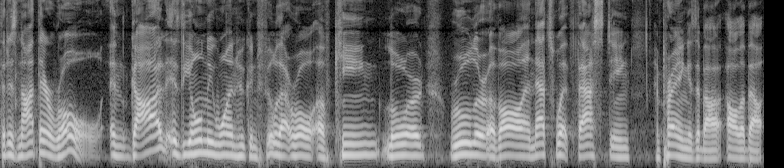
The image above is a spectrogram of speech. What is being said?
that is not their role. And God is the only one who can fill that role of king, Lord, ruler of all. And that's what fasting and praying is about all about.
